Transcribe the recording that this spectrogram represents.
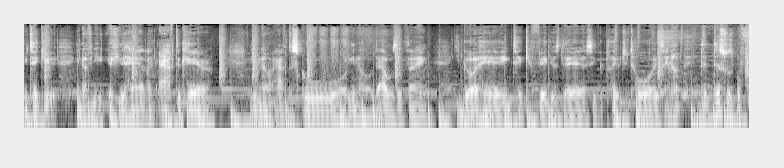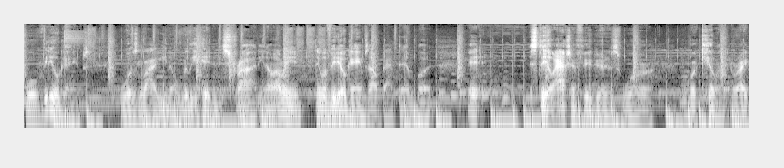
you take your, you know, if you if you had like aftercare, you know, after school, or you know, that was a thing. You go ahead, you take your figures there, so you could play with your toys. You know, this was before video games was like, you know, really hitting its stride. You know, I mean, there were video games out back then, but it still action figures were were killing it, right?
